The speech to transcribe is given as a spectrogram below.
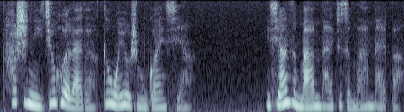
她是你救回来的，跟我有什么关系啊？你想怎么安排就怎么安排吧。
